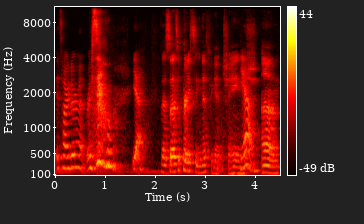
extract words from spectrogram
It's hard to remember. So yeah, That's that's a pretty significant change. Yeah. Um,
